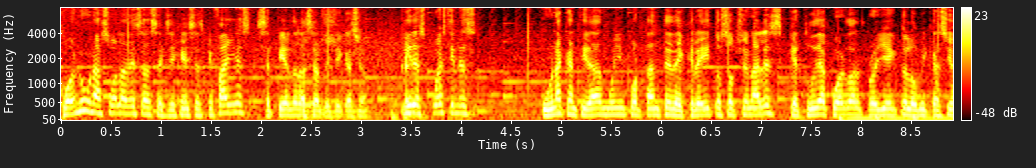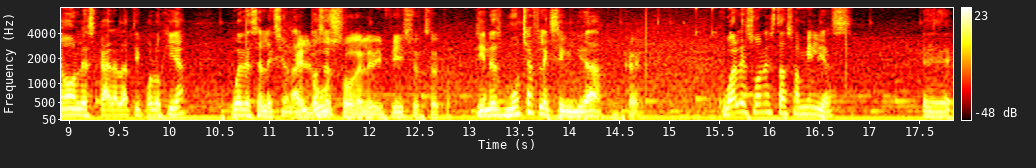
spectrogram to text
Con una sola de esas exigencias que falles, se pierde la certificación. Y después tienes una cantidad muy importante de créditos opcionales que tú de acuerdo al proyecto, la ubicación, la escala, la tipología, puedes seleccionar. El Entonces uso del edificio, etc. tienes mucha flexibilidad. Ok. ¿Cuáles son estas familias? Eh,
